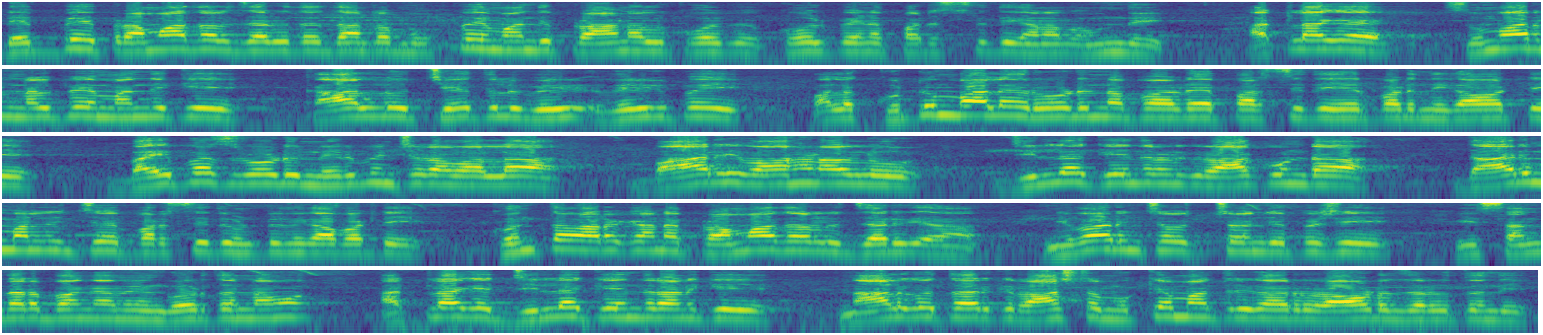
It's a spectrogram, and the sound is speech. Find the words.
డెబ్బై ప్రమాదాలు జరుగుతాయి దాంట్లో ముప్పై మంది ప్రాణాలు కోల్పోయిన పరిస్థితి ఉంది. అట్లాగే సుమారు నలభై మందికి కాళ్ళు చేతులు విరి- విరిగిపోయి వాళ్ళ కుటుంబాలే రోడ్డున పడే పరిస్థితి ఏర్పడింది కాబట్టి బైపాస్ రోడ్డు నిర్మించడం వల్ల భారీ వాహనాలు జిల్లా కేంద్రానికి రాకుండా దారి మళ్ళించే పరిస్థితి ఉంటుంది కాబట్టి కొంతవరకైనా ప్రమాదాలు జరిగి నివారించవచ్చు అని చెప్పేసి ఈ సందర్భంగా మేము కోరుతున్నాము. అట్లాగే జిల్లా కేంద్రానికి నాలుగో తారీఖు రాష్ట్ర ముఖ్యమంత్రి గారు రావడం జరుగుతుంది.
